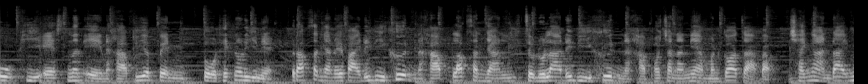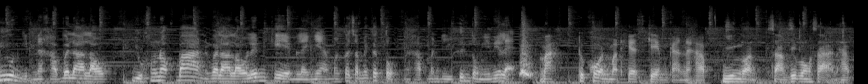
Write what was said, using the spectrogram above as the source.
UPS นั่นเองนะครับที่จะเป็นตัวเทคโนโลยีเนี่ยรับสัญญาณ Wi-Fi ได้ดีขึ้นนะครับรับสัญญาณเซลลูล่าได้ดีขึ้นนะครับเพราะฉะนั้นเนี่ยมันก็จะแบบใช้งานได้ไม่หงุดหงิดนะครับเวลาเราอยู่ข้างนอกบ้าน เวลาเราเล่นเกมอะไรเงี้ยมันก็จะไม่กระตุกนะครับมันดีขึ้นตรงนี้นี่แหละมาทุกคนมาเทสเกมกันนะครับยิงก่อน 30 องศาครับ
